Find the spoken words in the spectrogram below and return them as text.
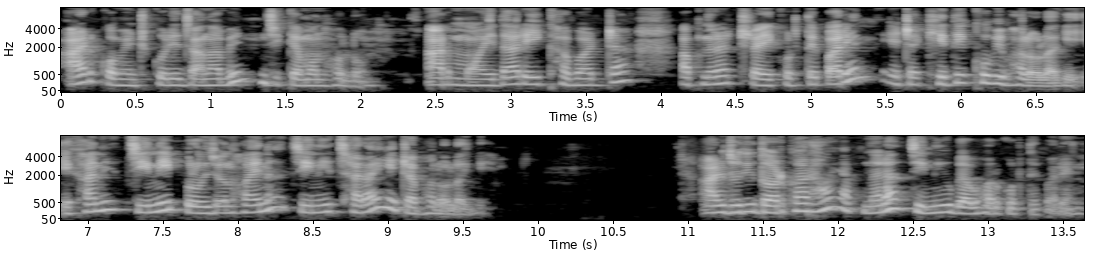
আর কমেন্ট করে জানাবেন যে কেমন হলো। আর ময়দার এই খাবারটা আপনারা ট্রাই করতে পারেন, এটা খেতে খুবই ভালো লাগে। এখানে চিনি প্রয়োজন হয় না, চিনি ছাড়াই এটা ভালো লাগে। আর যদি দরকার হয়, আপনারা চিনিও ব্যবহার করতে পারেন।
